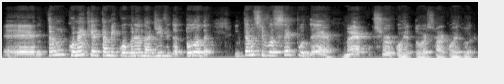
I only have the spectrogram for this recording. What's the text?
É, então, como é que ele está me cobrando a dívida toda? Então, se você puder, não é, senhor corretor, senhora corretora,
